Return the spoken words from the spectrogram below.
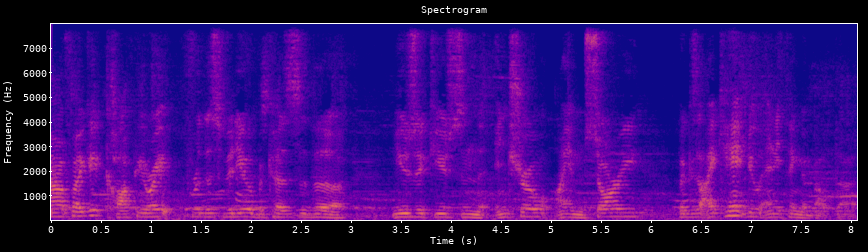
Now, if I get copyright for this video because of the music used in the intro. I am sorry, because I can't do anything about that.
